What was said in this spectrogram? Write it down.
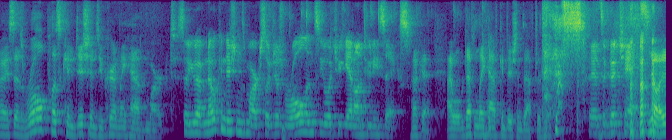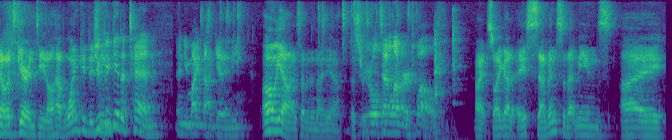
uh, it says roll plus conditions you currently have marked. So you have no conditions marked, so just roll and see what you get on 2d6. Okay, I will definitely have conditions after this. It's a good chance. no, no, it's guaranteed. I'll have one condition. You could get a 10, and you might not get any. oh yeah, on seven to nine. Yeah, that's true. You roll 10, 11, or 12. All right, so I got a seven, so that means I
